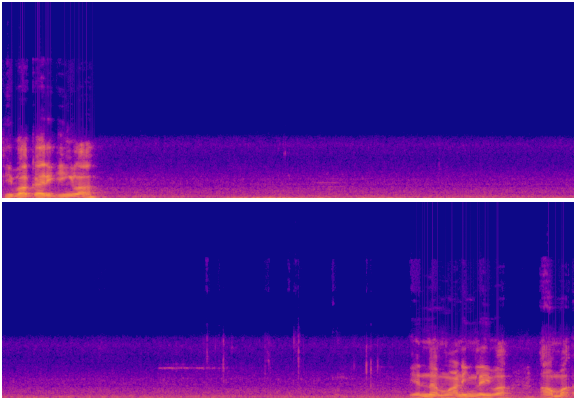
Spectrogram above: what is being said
தீபாக்கா இருக்கீங்களா? என்ன மார்னிங் லைவா ஆமாம்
